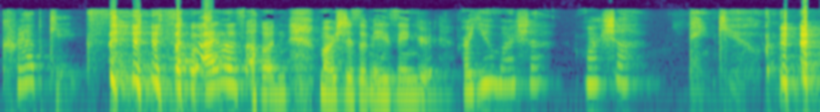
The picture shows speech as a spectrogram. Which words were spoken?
crab cakes. so I was on Marsha's amazing. Are you Marsha? Marsha, thank you.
